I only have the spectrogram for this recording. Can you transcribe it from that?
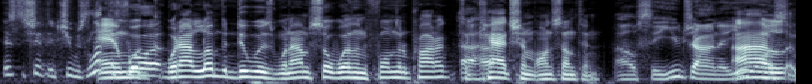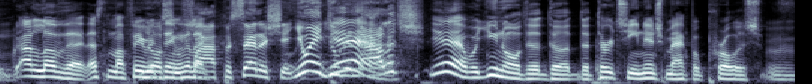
it's the shit that you was looking And for. what, what I love to do is when I'm so well informed of the product Uh-huh. to catch them on something. oh, see, you trying to you I, some, I love that. That's my you favorite thing. some They're five like, percent of shit. You ain't doing the knowledge. Yeah, well, you know the the the 13 inch MacBook Pro is v-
